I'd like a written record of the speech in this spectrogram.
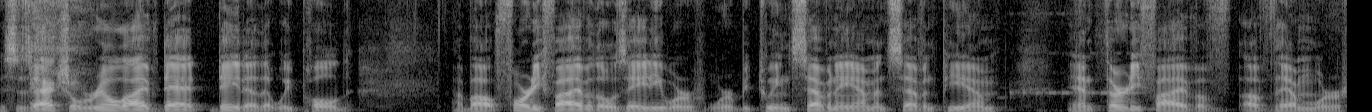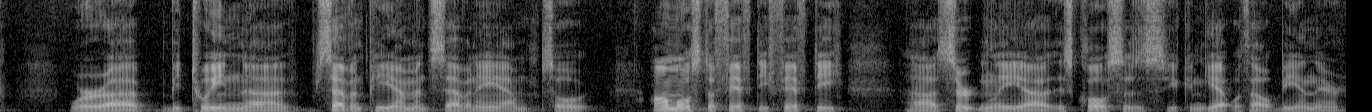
this is actual real live da- data that we pulled. About 45 of those 80 were, were between 7 a.m. and 7 p.m., and 35 of, of them were, were uh, between uh, 7 p.m. and 7 a.m. So almost a 50 50, uh, certainly uh, as close as you can get without being there.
